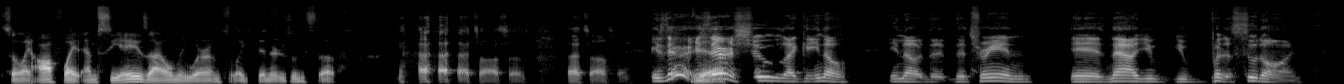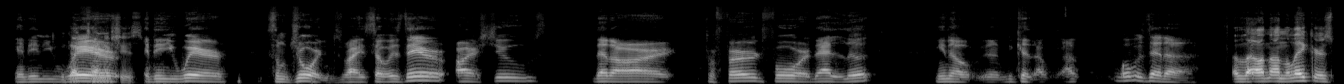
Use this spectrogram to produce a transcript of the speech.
So like off-white MCA's, I only wear them to like dinners and stuff. That's awesome. That's awesome. Is there is Yeah. there a shoe like you know, you know the the trend is now you you put a suit on and then you, You wear tennis shoes. and then you wear some Jordans, right? So is there are shoes that are preferred for that look? You know, uh, because I, I, what was that? Uh, On, on the Lakers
